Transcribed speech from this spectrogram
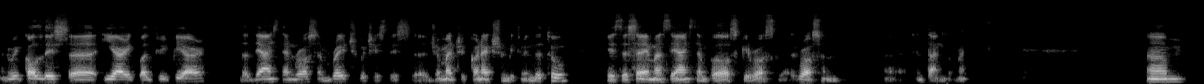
And we call this ER equal to EPR, that the Einstein-Rosen bridge, which is this geometric connection between the two, is the same as the Einstein-Podolsky-Rosen entanglement. Um,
